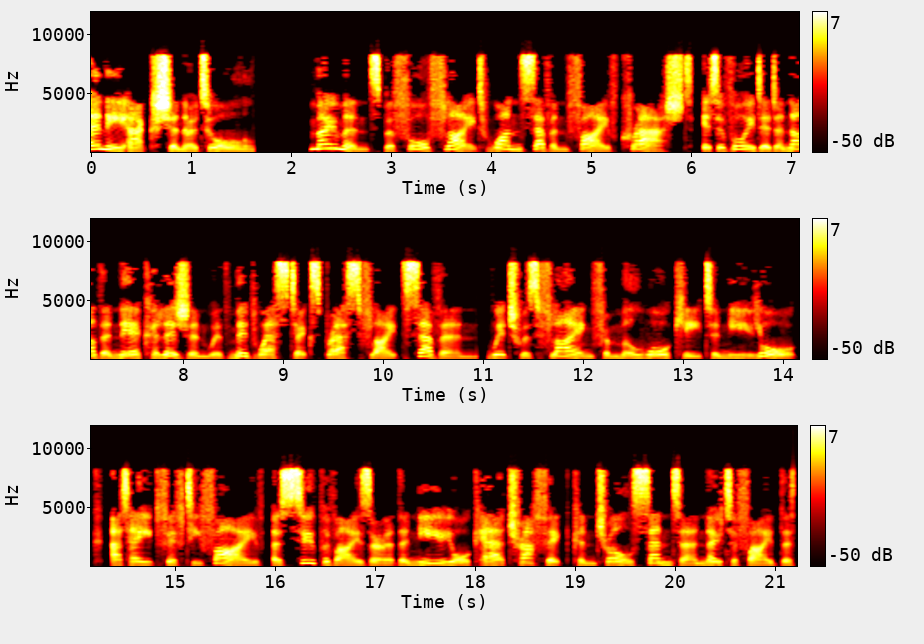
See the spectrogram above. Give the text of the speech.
Any action at all. Moments before Flight 175 crashed, it avoided another near collision with Midwest Express Flight 7, which was flying from Milwaukee to New York. At 8.55, a supervisor at the New York Air Traffic Control Center notified the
